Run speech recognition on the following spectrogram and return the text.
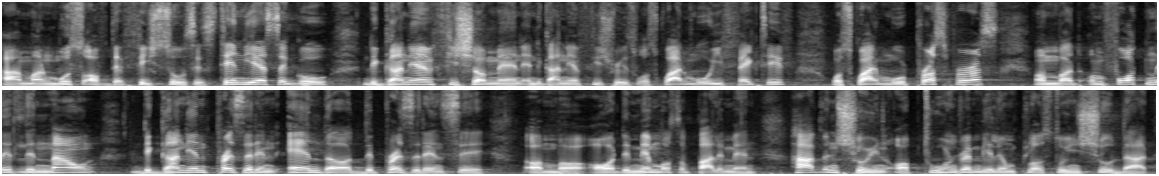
um, most of the fish sources. 10 years ago, the Ghanaian fishermen and the Ghanaian fisheries was quite more effective, was quite more prosperous. Um, but unfortunately now, the Ghanaian president and uh, the presidency um, uh, or the members of parliament have been showing up 200 million plus to ensure that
